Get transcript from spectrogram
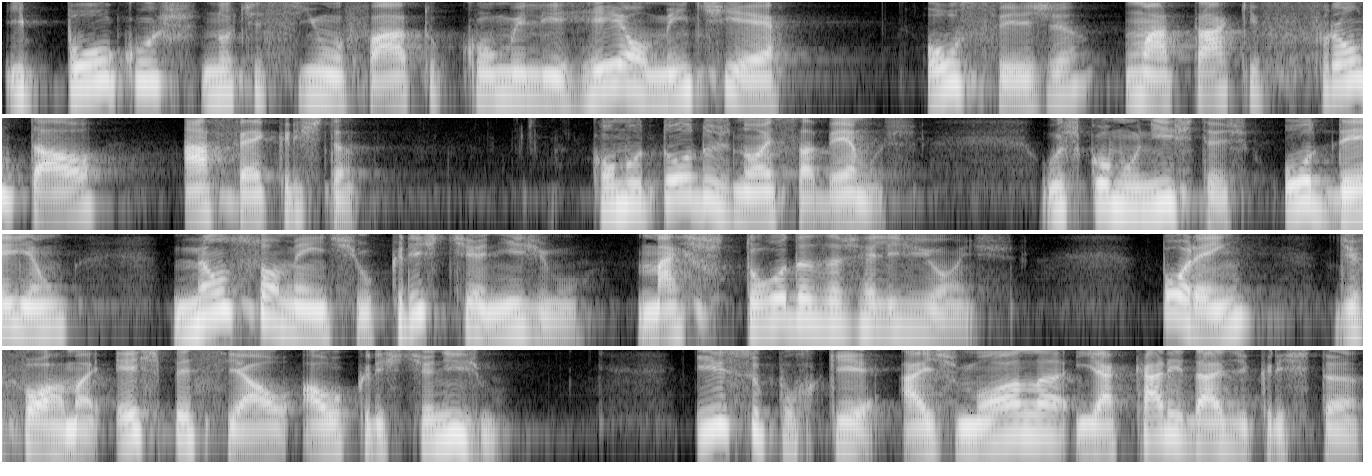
e poucos noticiam o fato como ele realmente é, ou seja, um ataque frontal à fé cristã. Como todos nós sabemos, os comunistas odeiam não somente o cristianismo, mas todas as religiões. Porém, de forma especial ao cristianismo. Isso porque a esmola e a caridade cristã,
